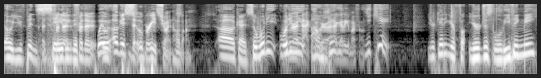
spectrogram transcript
oh, you've been It's saving for the, for the wait. Wait, okay, so, the Uber Eats joint. Hold on. oh, okay. So what do you what do right you? back. Oh, right yeah, I gotta get my phone. You can't. You're getting your phone. You're just leaving me.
